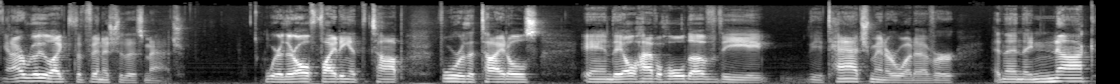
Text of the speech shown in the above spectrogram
And I really liked the finish of this match, where they're all fighting at the top for the titles, and they all have a hold of the the attachment or whatever, and then they knock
